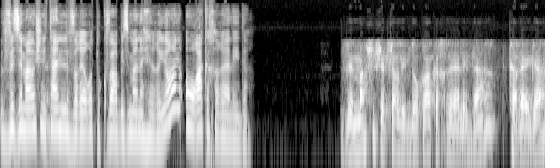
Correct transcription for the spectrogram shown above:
וזה משהו שניתן כן. לברר אותו כבר בזמן ההיריון, או רק אחרי הלידה? זה משהו שאפשר לבדוק רק אחרי הלידה, כרגע.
